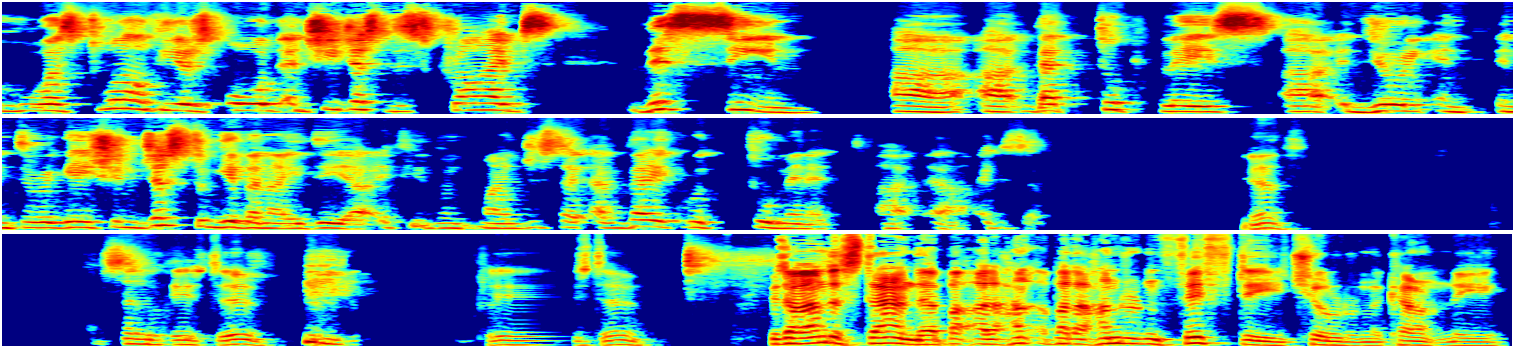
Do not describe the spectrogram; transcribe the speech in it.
who was 12 years old, and she just describes this scene Uh, uh, that took place uh, during in interrogation, just to give an idea, if you don't mind, just a, a very quick two-minute uh, excerpt. Yes. Absolutely. Please do. Please do. Because I understand that about, about 150 children are currently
